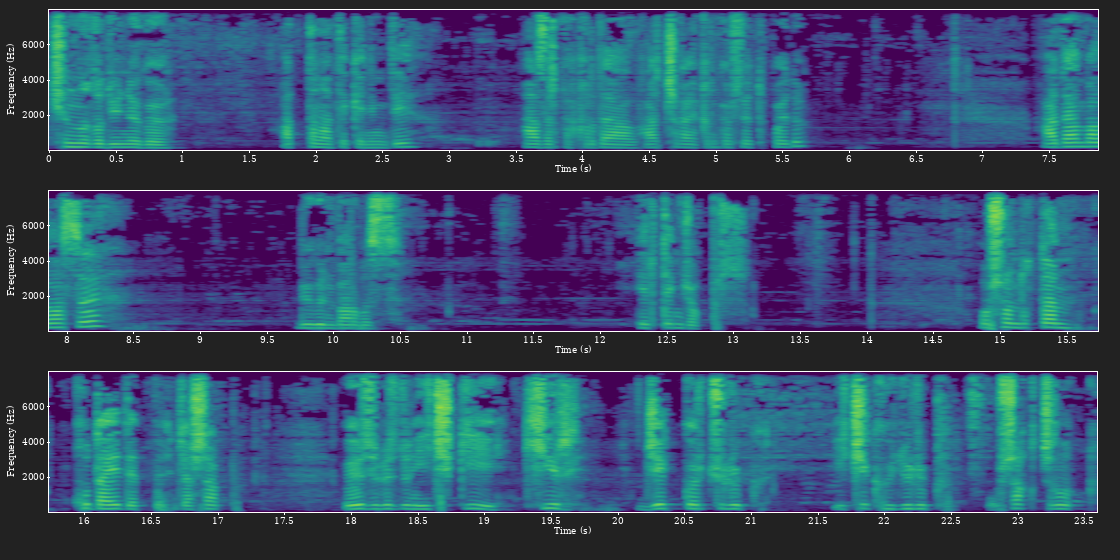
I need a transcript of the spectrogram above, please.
чыныгы дүйнөгө аттанат экениңди азыркы кырдаал ачык айкын көрсөтүп койду. Адам баласы бүгүн барбыз. Эртең жокпуз ошондуктан кудай деп жашап өзүбүздүн ички кир жеккөрчүлүк ичи күйдүлүк ушакчылык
